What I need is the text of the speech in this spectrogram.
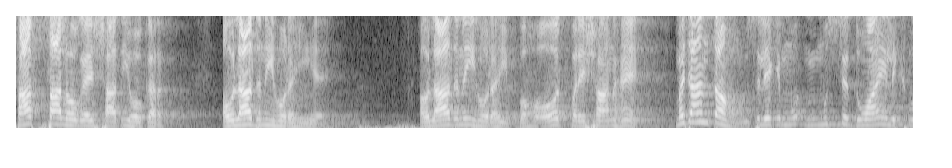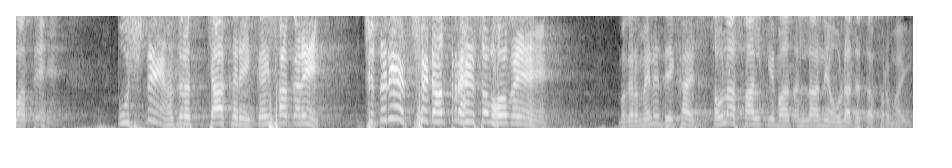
سات سال ہو گئے شادی ہو کر۔ اولاد نہیں ہو رہی ہے۔ اولاد نہیں ہو رہی۔ بہت پریشان ہیں۔ میں جانتا ہوں، اس لیے کہ مجھ سے دعائیں لکھواتے ہیں۔ پوچھتے ہیں، حضرت کیا کریں؟ کیسا کریں؟ جتنے اچھے ڈاکٹر ہیں، سب ہو گئے ہیں۔ مگر میں نے دیکھا ہے، سولہ سال کے بعد اللہ نے اولاد عطا فرمائی۔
